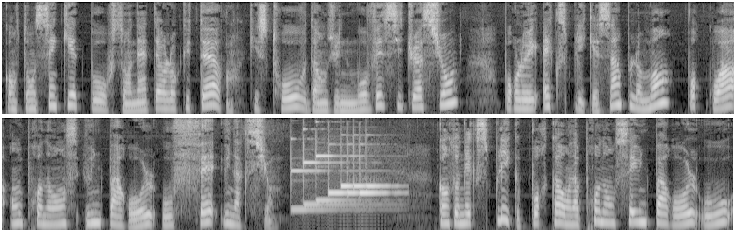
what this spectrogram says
quand on s'inquiète pour son interlocuteur qui se trouve dans une mauvaise situation pour lui expliquer simplement pourquoi on prononce une parole ou fait une action. Quand on explique pourquoi on a prononcé une parole ou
